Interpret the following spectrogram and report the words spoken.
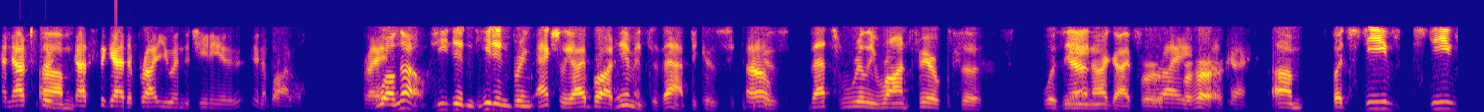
And that's the Um, that's the guy that brought you in the Genie in, a bottle, right? Well, no, he didn't. He didn't bring. Actually, I brought him into that because Oh. because that's really Ron Fair was the was the Yeah. A and R guy for right. for her. Okay. Um, but Steve Steve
